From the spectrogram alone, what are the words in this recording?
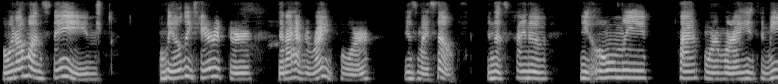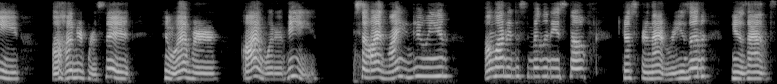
But when I'm on stage, the only character that I have to write for is myself. And that's kind of the only platform where I get to be 100% whoever I want to be. So I like doing a lot of disability stuff just for that reason because that's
